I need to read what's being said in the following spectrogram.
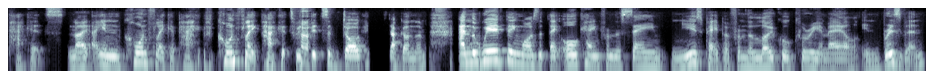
packets, in cornflake, pack, cornflake packets with bits of dog stuck on them. And the weird thing was that they all came from the same newspaper, from the local Courier Mail in Brisbane.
